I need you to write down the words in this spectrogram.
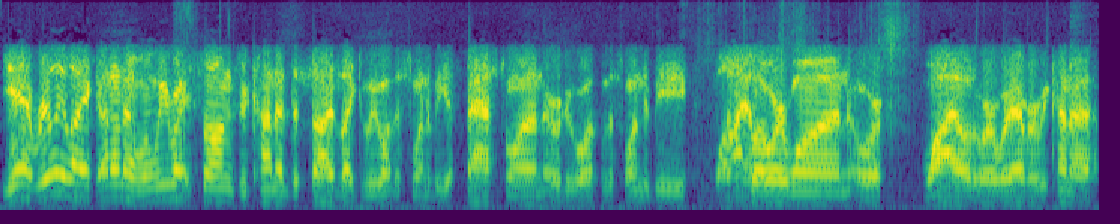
Yeah, really. Like I don't know. When we write songs, we kind of decide like, do we want this one to be a fast one, or do we want this one to be Wild. a slower one, or wild, or whatever. We kind of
